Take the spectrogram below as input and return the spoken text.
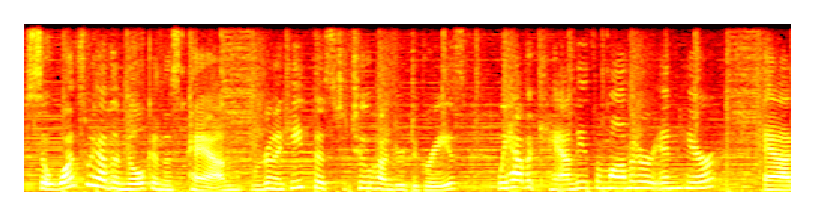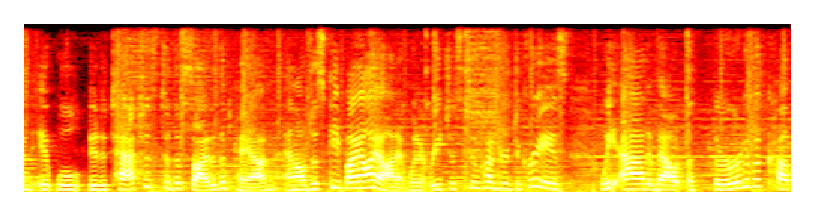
So once we have the milk in this pan, we're gonna heat this to 200 degrees. We have a candy thermometer in here and it will it attaches to the side of the pan and I'll just keep my eye on it. When it reaches 200 degrees, we add about a third of a cup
